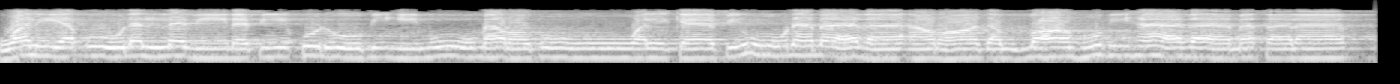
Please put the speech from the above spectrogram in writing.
وليقول الذين في قلوبهم مرض والكافرون ماذا أراد الله بهذا مثلا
